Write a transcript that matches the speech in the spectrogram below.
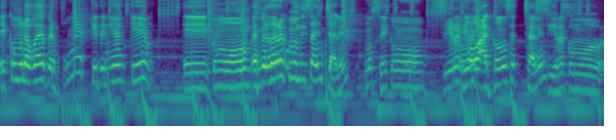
es como una wea de perfumes que tenían que. Eh, como. En verdad era como un design challenge. No sé, como. Sí, era, Como era- a concept challenge. sí, era como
